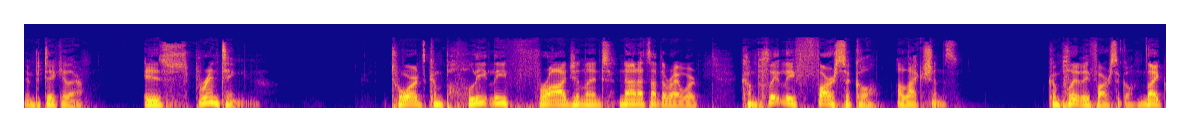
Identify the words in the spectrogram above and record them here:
in particular is sprinting towards completely fraudulent, no, that's not the right word, completely farcical elections. Completely farcical. Like,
